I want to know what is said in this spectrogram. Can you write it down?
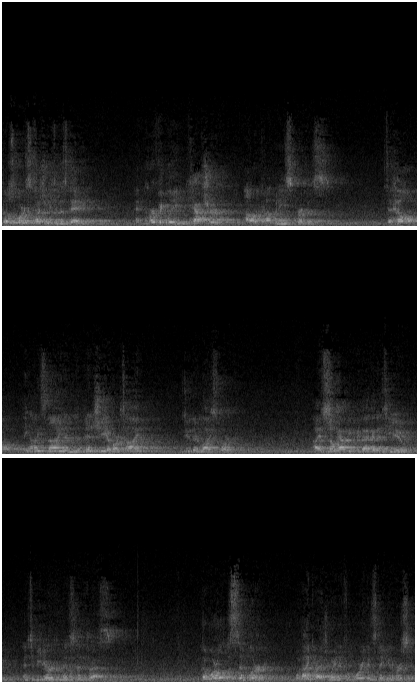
Those words touch me to this day and perfectly capture our company's purpose to help the Einstein and Da Vinci of our time do their life's work. I am so happy to be back at NTU and to be your commencement address. The world was simpler when I graduated from Oregon State University.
